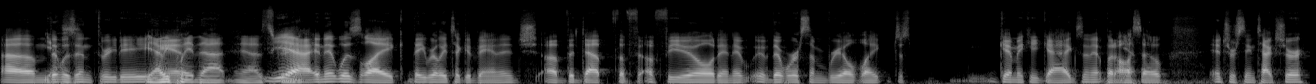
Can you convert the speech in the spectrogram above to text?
Um, that was in 3D. Yeah, we played that. Yeah, it's great. yeah, and it was like they really took advantage of the depth of, of field, and it, it- there were some real like just gimmicky gags in it, but also interesting texture.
